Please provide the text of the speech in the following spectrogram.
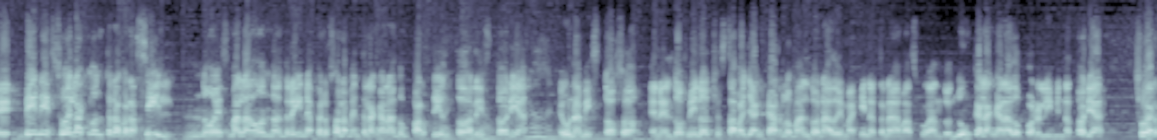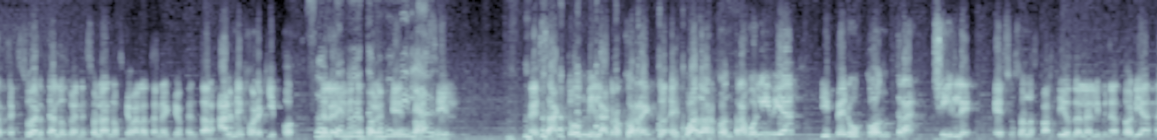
Eh, Venezuela contra Brasil. No es mala onda, Andreina, pero solamente le han ganado un partido en toda la historia. no, no, en un amistoso. En el 2008 estaba Giancarlo Maldonado, imagínate nada más jugando. Nunca le han ganado por eliminatoria. Suerte, suerte a los venezolanos que van a tener que enfrentar al mejor equipo de Suerte, la no, eliminatoria, que es. Brasil. Exacto, un milagro, correcto. Ecuador contra Bolivia y Perú contra Chile. Esos son los partidos de la eliminatoria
